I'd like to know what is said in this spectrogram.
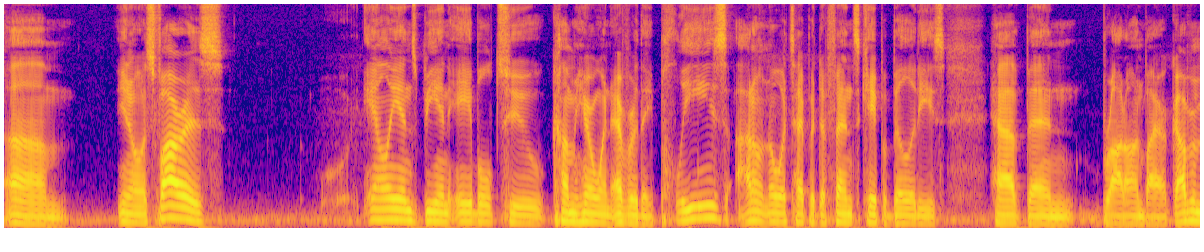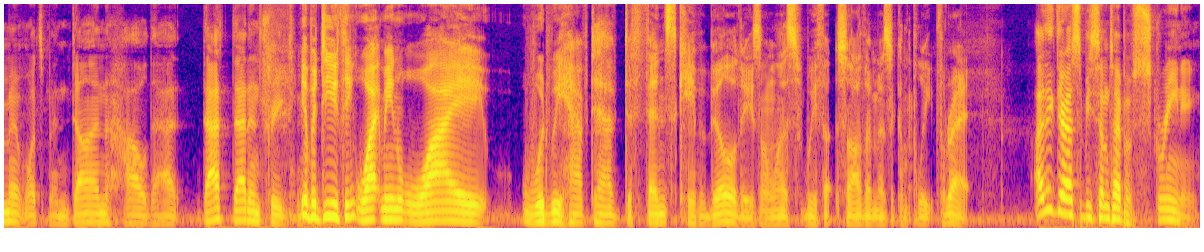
Um, you know, as far as aliens being able to come here whenever they please, I don't know what type of defense capabilities have been brought on by our government, what's been done, how that that that intrigues me. Yeah, but do you think why? I mean, why would we have to have defense capabilities unless we th- saw them as a complete threat? I think there has to be some type of screening.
